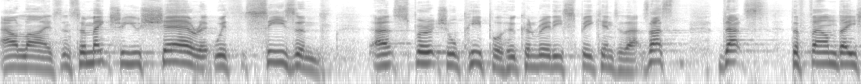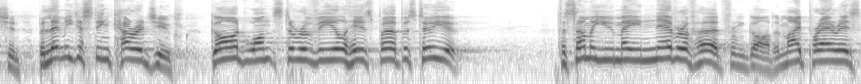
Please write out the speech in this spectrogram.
our lives. And so, make sure you share it with seasoned uh, spiritual people who can really speak into that. So that's, that's the foundation. But let me just encourage you God wants to reveal his purpose to you. For some of you may never have heard from God. And my prayer is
